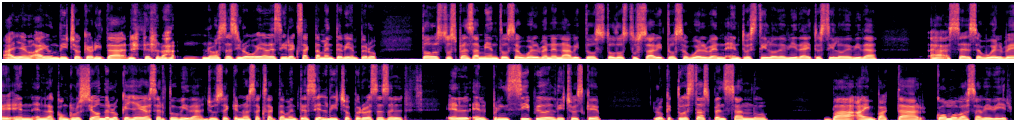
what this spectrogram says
Hay, un dicho que ahorita no sé si lo voy a decir exactamente bien, pero todos tus pensamientos se vuelven en hábitos, todos tus hábitos se vuelven en tu estilo de vida y tu estilo de vida ah, se, vuelve en, en, la conclusión de lo que llega a ser tu vida. Yo sé que no es exactamente así el dicho, pero ese es el, el, principio del dicho es que lo que tú estás pensando va a impactar cómo vas a vivir.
